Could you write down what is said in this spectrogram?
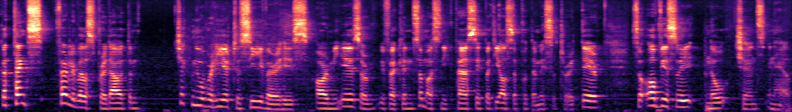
Got tanks fairly well spread out. I'm checking over here to see where his army is or if I can somehow sneak past it, but he also put a missile turret there. So obviously no chance in hell.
